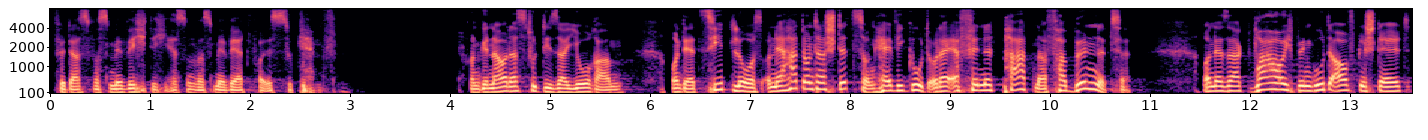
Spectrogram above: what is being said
für das, was mir wichtig ist und was mir wertvoll ist, zu kämpfen. Und genau das tut dieser Joram. Und er zieht los und er hat Unterstützung. Hey, wie gut. Oder er findet Partner, Verbündete. Und er sagt, wow, ich bin gut aufgestellt.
